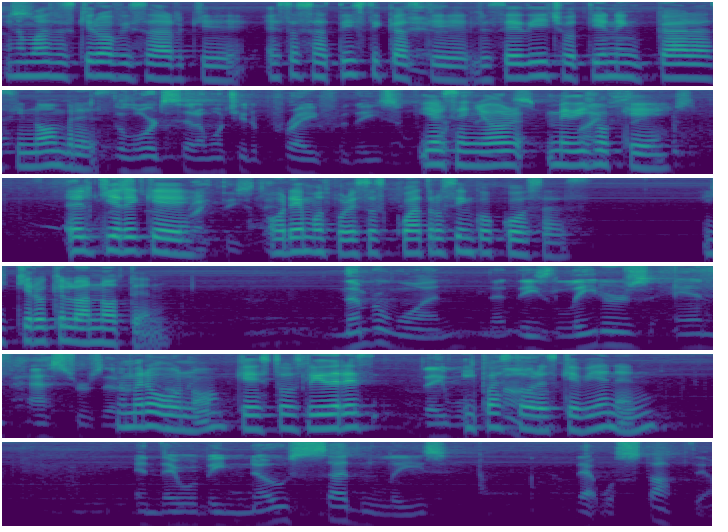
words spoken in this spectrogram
Y nomás les quiero avisar que estas estadísticas que les he dicho tienen caras y nombres. The Lord said, I want you to pray for these Y el Señor me dijo que. Él quiere que oremos por estas cuatro o cinco cosas. Y quiero que lo anoten. Número uno, que estos líderes y pastores que vienen, and there will be no suddenlies that will stop them.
